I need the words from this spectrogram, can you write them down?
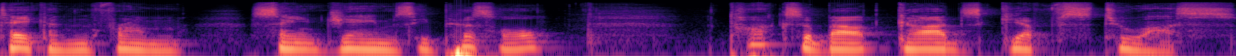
taken from St. James' epistle, talks about God's gifts to us,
